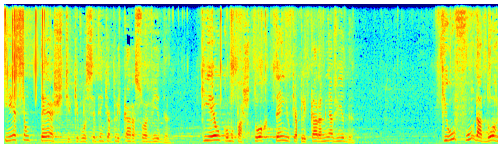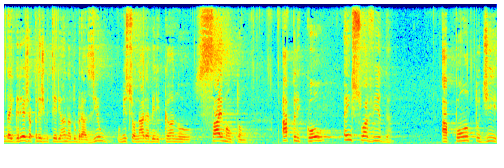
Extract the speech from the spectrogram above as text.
E esse é um teste que você tem que aplicar à sua vida, que eu, como pastor, tenho que aplicar à minha vida. Que o fundador da Igreja Presbiteriana do Brasil, o missionário americano Simonton, aplicou em sua vida a ponto de,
